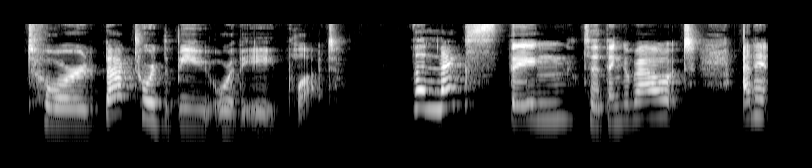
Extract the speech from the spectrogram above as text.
toward back toward the B or the A plot. The next thing to think about, and it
